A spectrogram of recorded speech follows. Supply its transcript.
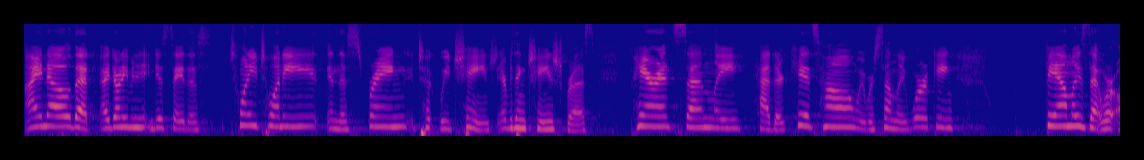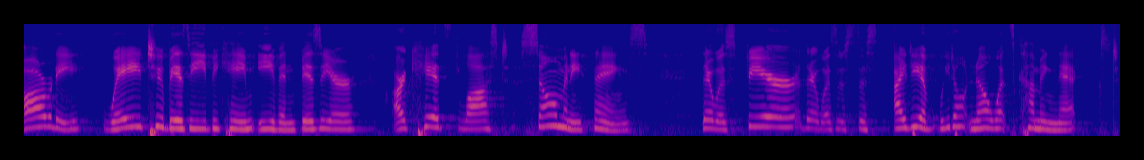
I know that I don't even need to say this. 2020 in the spring, took, we changed. Everything changed for us. Parents suddenly had their kids home. We were suddenly working. Families that were already way too busy became even busier. Our kids lost so many things. There was fear. There was this, this idea of we don't know what's coming next.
